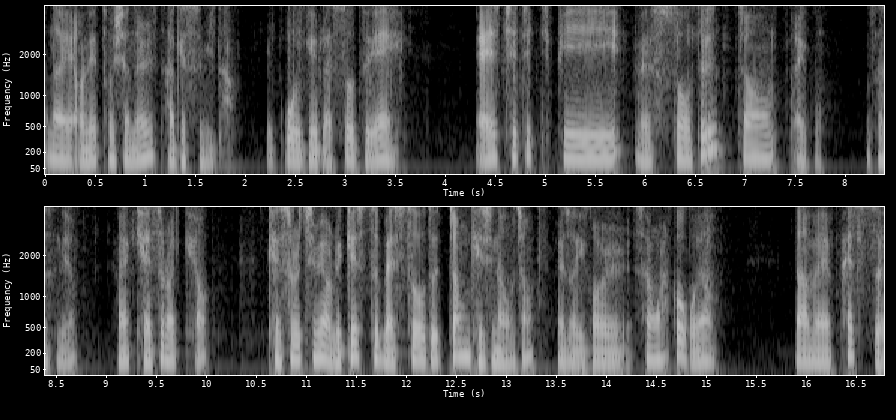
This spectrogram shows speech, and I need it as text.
하나의 어네토션을 다겠습니다. 그리고 이게 메소드에 http 메소드 점 아이고 못하셨네요. 그냥 get으로 할게요. Get으로 치면 request method get이 나오죠. 그래서 이걸 사용할 거고요. 그 다음에 pass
